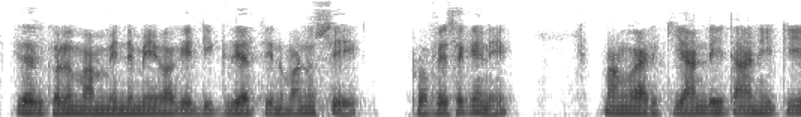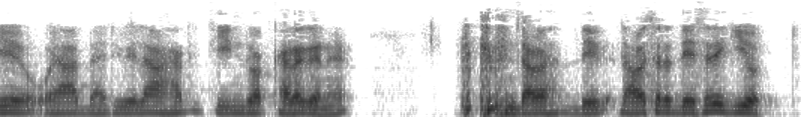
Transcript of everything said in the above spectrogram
ඊට පස්සේ කළු මම මෙන්න මේ වගේ ඩිග්‍රියක් තියෙන මිනිස්සෙක් ප්‍රොෆෙසර් කෙනෙක් මම ඔයාලට කියන්න හිතාන හිටියේ ඔයා බැරි වෙලා හරි තීන්දුවක් අරගෙන දවසට දෙසරේ ගියොත්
